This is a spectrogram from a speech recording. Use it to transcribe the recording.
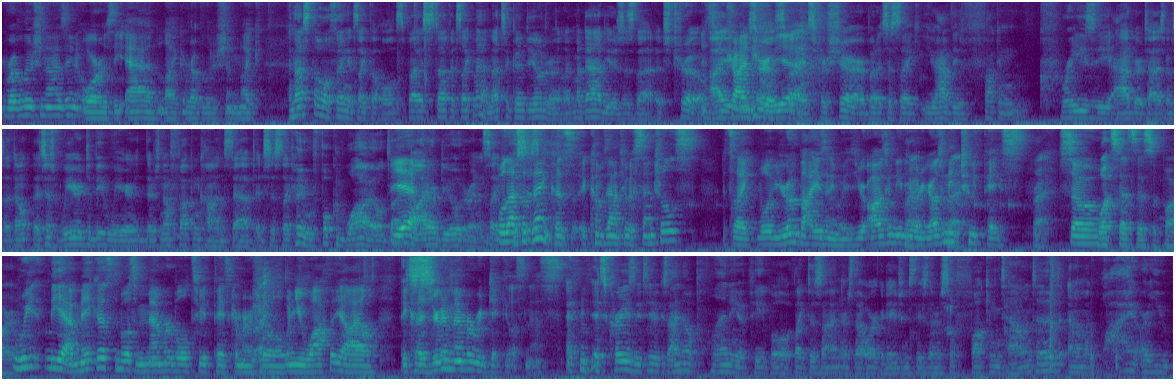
revolutionizing or is the ad like a revolution like And that's the whole thing. It's like the Old Spice stuff. It's like, man, that's a good deodorant. Like my dad uses that. It's true. It's I try and use true, Old yeah. Spice for sure. But it's just like you have these fucking crazy advertisements that don't. It's just weird to be weird. There's no fucking concept. It's just like, hey, we're fucking wild. Like, Yeah. Buy our deodorant. It's like, well that's the is- thing because it comes down to essentials it's like well you're gonna buy these anyways you're always gonna need Right, deodorant you're always gonna right. need toothpaste Right. so What sets this apart? we yeah make us the most memorable toothpaste commercial when you walk the aisle because It's- you're gonna remember ridiculousness And it's crazy too because I know plenty of people like designers that work at agencies that are so fucking talented, and I'm like, why are you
